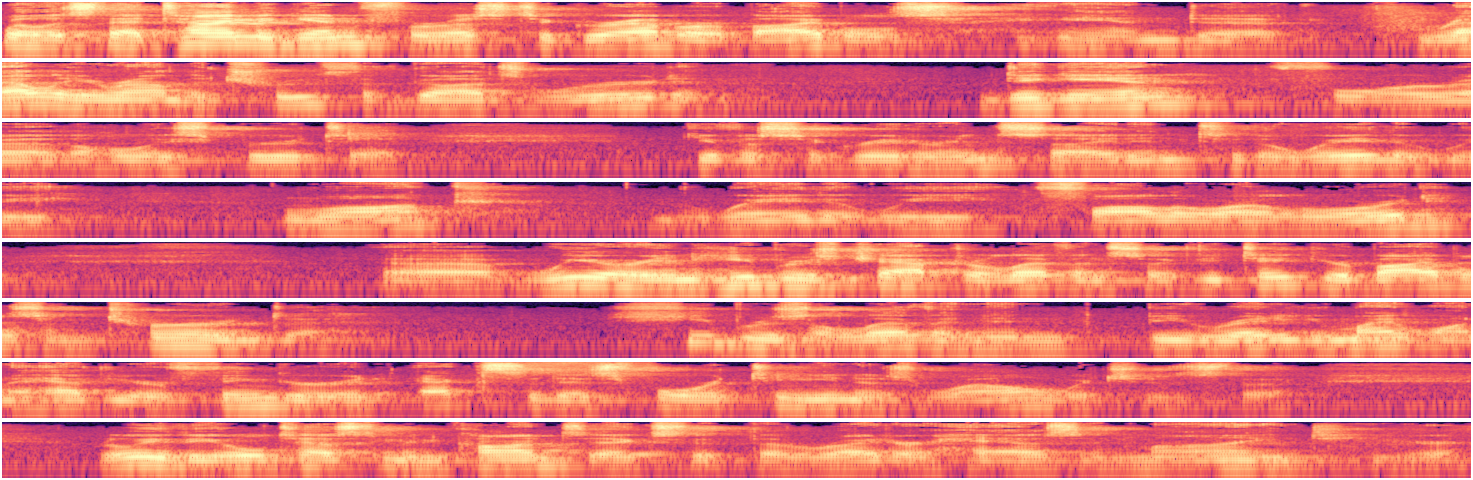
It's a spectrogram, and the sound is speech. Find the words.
Well, it's that time again for us to grab our Bibles and uh, rally around the truth of God's Word and dig in for uh, the Holy Spirit to give us a greater insight into the way that we walk, the way that we follow our Lord. Uh, we are in Hebrews chapter 11, so if you take your Bibles and turn to Hebrews 11 and be ready, you might want to have your finger at Exodus 14 as well, which is the really the Old Testament context that the writer has in mind here.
